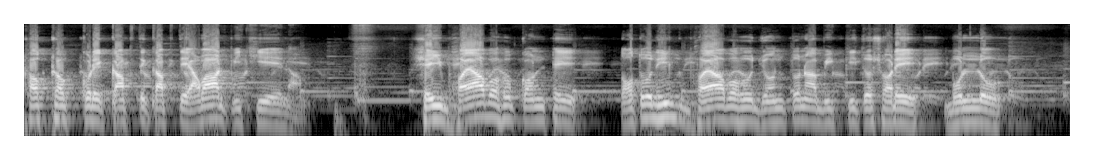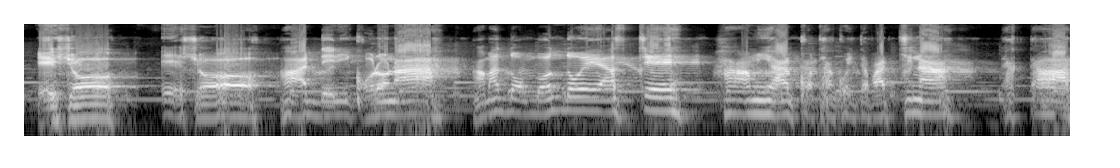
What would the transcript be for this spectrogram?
ঠক ঠক করে কাঁপতে কাঁপতে আবার পিছিয়ে এলাম। সেই ভয়াবহ কণ্ঠে ততোধিক ভয়াবহ যন্ত্রণা বিকৃত স্বরে বলল, এসো এসো, আর দেরি করো না। আমার দম বন্ধ হয়ে আসছে। আমি আর কথা কইতে পারছি না। Doctor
